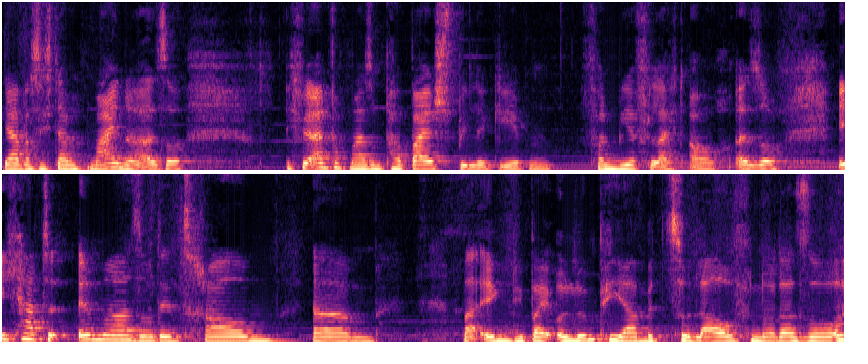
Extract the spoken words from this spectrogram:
ja, was ich damit meine, also ich will einfach mal so ein paar Beispiele geben, von mir vielleicht auch. Also ich hatte immer so den Traum, ähm, mal irgendwie bei Olympia mitzulaufen oder so.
